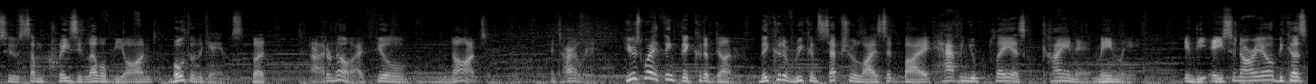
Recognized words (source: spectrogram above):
to some crazy level beyond both of the games. But I don't know, I feel not entirely. Here's what I think they could have done. They could have reconceptualized it by having you play as Kaine mainly in the A scenario because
